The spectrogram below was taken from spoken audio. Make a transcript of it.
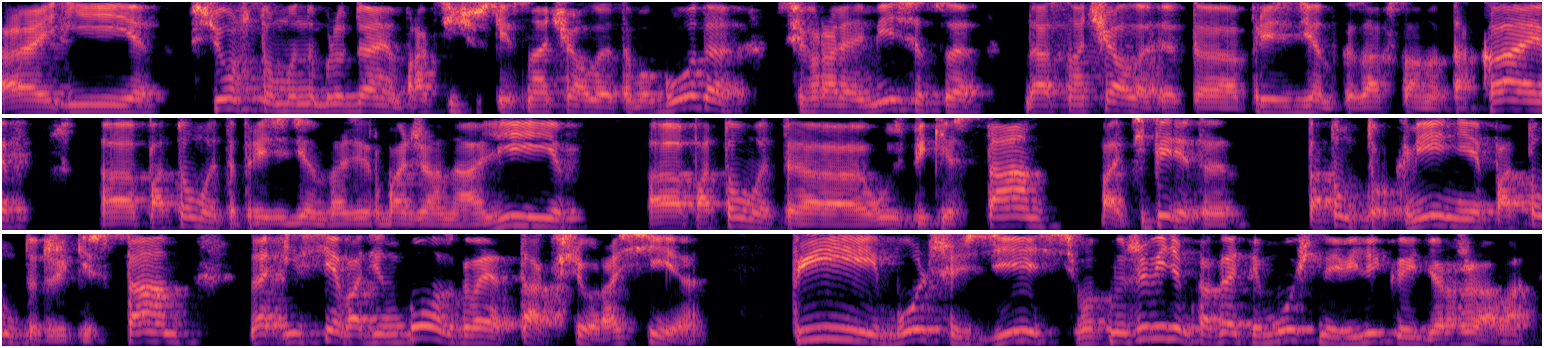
Э, и все, что мы наблюдаем практически с начала этого года, с февраля месяца, да, сначала это президент Казахстана Такаев, э, потом это президент Азербайджана Алиев, потом это Узбекистан, теперь это потом Туркмения, потом Таджикистан, да, и все в один голос говорят, так, все, Россия, ты больше здесь, вот мы же видим, какая ты мощная великая держава,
